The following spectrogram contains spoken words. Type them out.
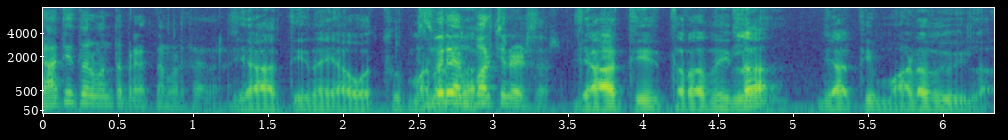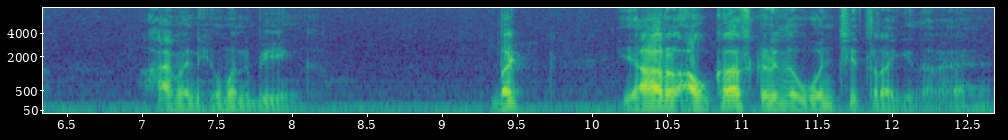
ಜಾತಿ ತರುವಂಥ ಪ್ರಯತ್ನ ಮಾಡ್ತಾ ಇದ್ದಾರೆ. ಜಾತಿನ ಯಾವತ್ತೂ ಅನ್ಫಾರ್ಚುನೇಟ್ ಸರ್ ಜಾತಿ ತರೋದಿಲ್ಲ. ಜಾತಿ ಮಾಡೋದೂ ಇಲ್ಲ. I am an human being but ಯಾರು ಅವಕಾಶಗಳಿಂದ ವಂಚಿತರಾಗಿದ್ದಾರೆ,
